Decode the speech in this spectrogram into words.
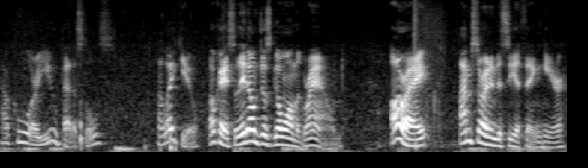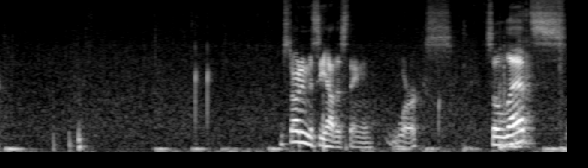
How cool are you, pedestals? I like you. Okay, so they don't just go on the ground. All right. I'm starting to see a thing here. I'm starting to see how this thing works. So let's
